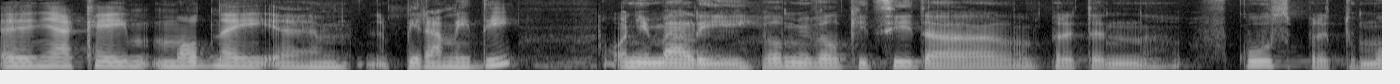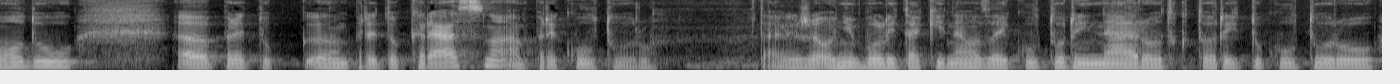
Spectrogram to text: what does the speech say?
e, nejakej modnej e, pyramídy. Oni mali veľmi veľký cít a pre ten vkus, pre tú modu, e, pre, tú, pre to krásno a pre kultúru. Takže oni boli taký naozaj kultúrny národ, ktorý tú kultúru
